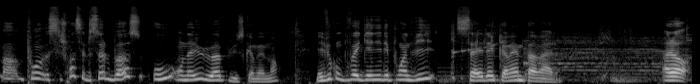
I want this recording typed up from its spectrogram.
bah, Je crois que c'est le seul boss où on a eu le A+, quand même. Hein. Mais vu qu'on pouvait gagner des points de vie, ça aidait quand même pas mal. Alors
